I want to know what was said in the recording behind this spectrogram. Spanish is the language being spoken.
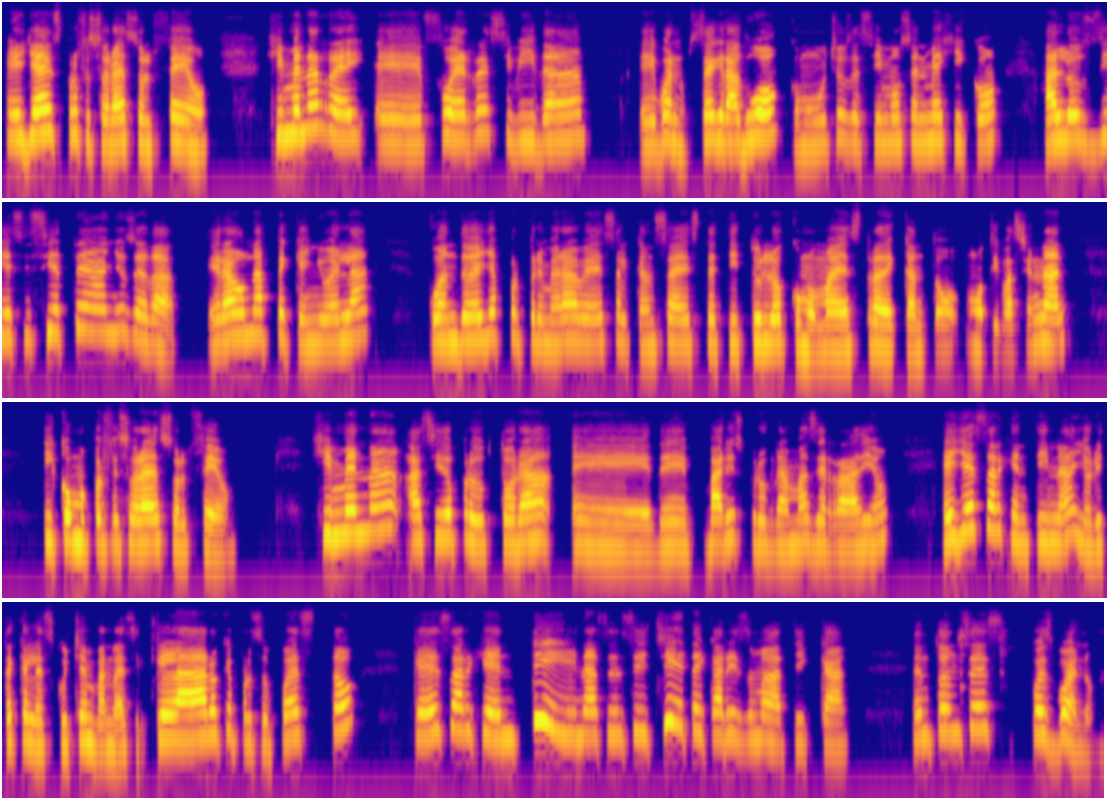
Ella es profesora de solfeo. Jimena Rey eh, fue recibida, eh, bueno, se graduó, como muchos decimos en México, a los 17 años de edad. Era una pequeñuela cuando ella por primera vez alcanza este título como maestra de canto motivacional y como profesora de solfeo. Jimena ha sido productora eh, de varios programas de radio. Ella es argentina y ahorita que la escuchen van a decir, claro que por supuesto que es argentina, sencillita y carismática. Entonces, pues bueno,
